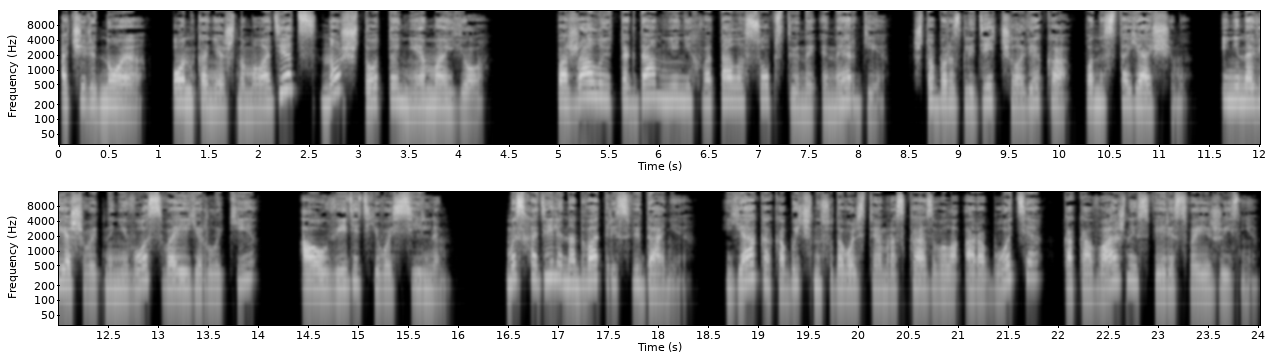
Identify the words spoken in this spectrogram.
Очередное «он, конечно, молодец, но что-то не мое». Пожалуй, тогда мне не хватало собственной энергии, чтобы разглядеть человека по-настоящему и не навешивать на него свои ярлыки, а увидеть его сильным. Мы сходили на 2-3 свидания. Я, как обычно, с удовольствием рассказывала о работе, как о важной сфере своей жизни.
